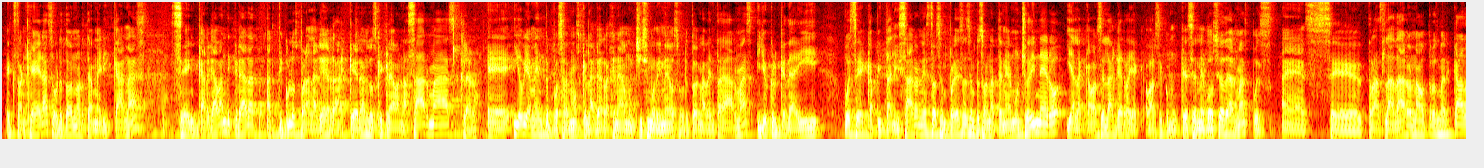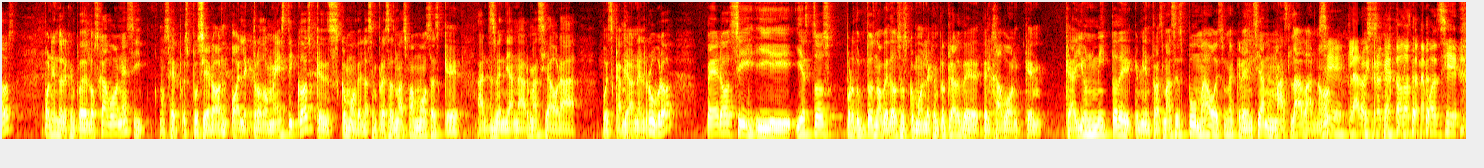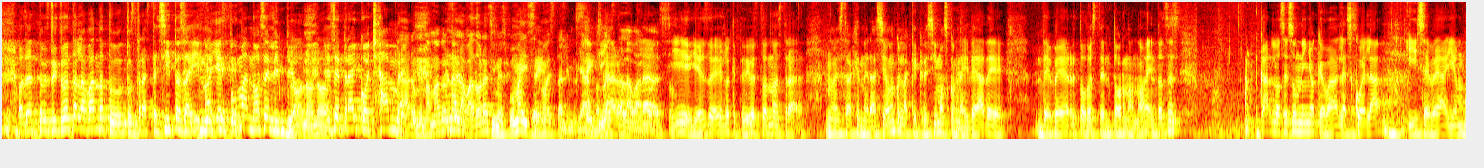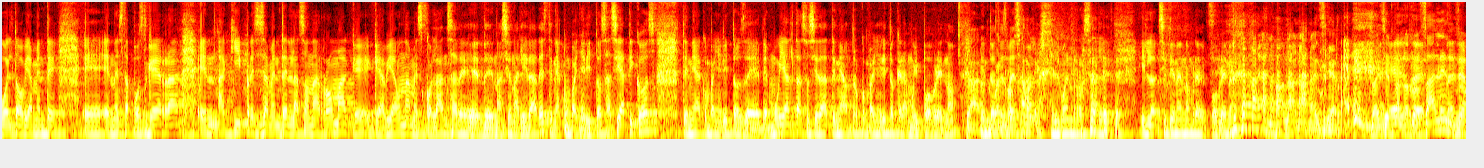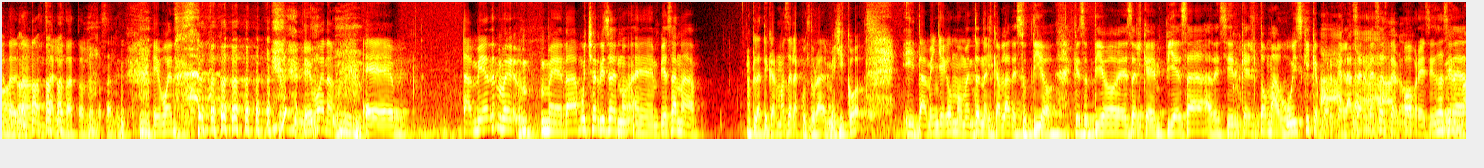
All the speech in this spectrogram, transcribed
extranjeras, sobre todo norteamericanas, se encargaban de crear artículos para la guerra, que eran los que creaban las armas. Claro. Eh, y obviamente, pues sabemos que la guerra genera muchísimo dinero, sobre todo en la venta de armas. Y yo creo que de ahí, pues se capitalizaron estas empresas, empezaron a tener mucho dinero. Y al acabarse la guerra y acabarse como que ese negocio de armas, pues eh, se trasladaron a otros mercados poniendo el ejemplo de los jabones y, no sé, pues pusieron o electrodomésticos, que es como de las empresas más famosas que antes vendían armas y ahora pues cambiaron el rubro. Pero sí, y, estos productos novedosos, como el ejemplo claro del jabón, que que hay un mito de que mientras más espuma o es una creencia, más lava, ¿no? Sí, claro, y creo que todos tenemos, sí. O sea, si tú estás lavando tus trastecitos ahí, no hay espuma, no se limpió. No, no, no. Ese trae cochambre. Claro, mi mamá ve una lavadora sin espuma y dice, no está limpiando, no está lavando esto. Sí, y es, es, lo que te digo, esto es nuestra, nuestra generación con la que crecimos, con la idea de, de ver todo este entorno, ¿no? Entonces, Carlos es un niño que va a la escuela y se ve ahí envuelto obviamente eh, en esta posguerra, en, aquí precisamente en la zona Roma que, había una mezcolanza de, nacionalidades, tenía compañeritos asiáticos, tenía compañeritos de, muy alta sociedad, tenía otro compañerito que era muy pobre, ¿no? Claro, entonces ves el buen Rosales y si tiene nombre de pobre, ¿no? ¿no? no, no, no, es cierto. No es cierto, los este, Rosales. No es cierto, no, un saludo a todos los Rosales. Y bueno. y bueno, eh, también me, da mucha risa, eh, empiezan a a platicar más de la cultura de México y también llega un momento en el que habla de su tío, que su tío es el que empieza a decir que él toma whisky que porque ah, la cerveza es de pobres y es así de,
